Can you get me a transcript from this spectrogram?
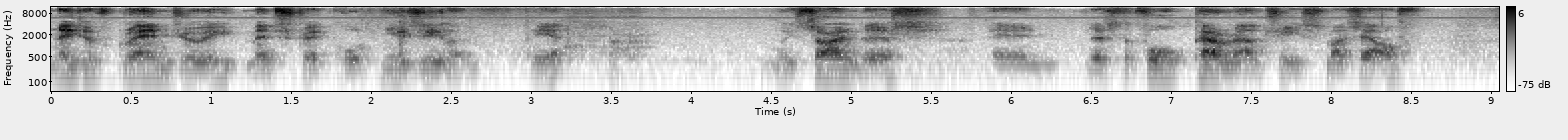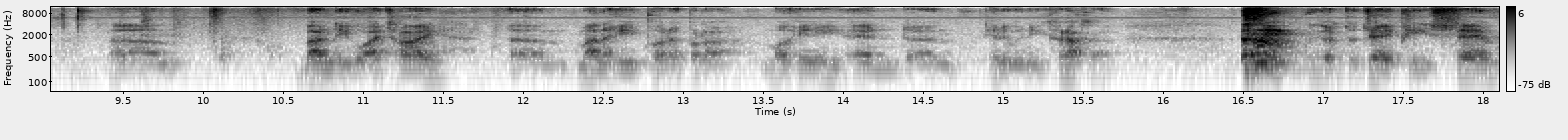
Native Grand Jury Magistrate Court New Zealand here. We signed this and there's the four paramount chiefs myself um, Bundy Waitai um, Manahi Parapara Mohini and um, Hiriwini Karaka we got the JP stamp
